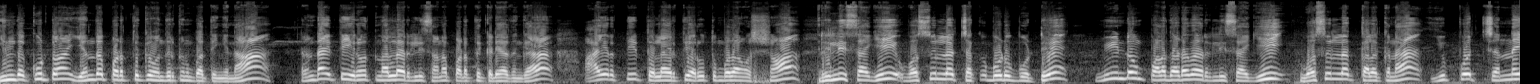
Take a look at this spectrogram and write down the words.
இந்த கூட்டம் எந்த படத்துக்கு வந்திருக்குன்னு பார்த்தீங்கன்னா ரெண்டாயிரத்தி இருபத்தி நாலில் ரிலீஸ் ஆன படத்துக்கு கிடையாதுங்க. ஆயிரத்தி தொள்ளாயிரத்தி அறுபத்தொம்போதாம் வருஷம் ரிலீஸ் ஆகி வசூலில் சக்கபோர்டு போட்டு மீண்டும் பல தடவை ரிலீஸ் ஆகி வசூலில் கலக்கின இப்போ சென்னை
